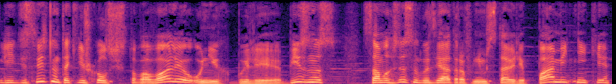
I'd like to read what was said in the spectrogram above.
И действительно такие школы существовали, у них были бизнес, самых известных гладиаторов им ставили памятники,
